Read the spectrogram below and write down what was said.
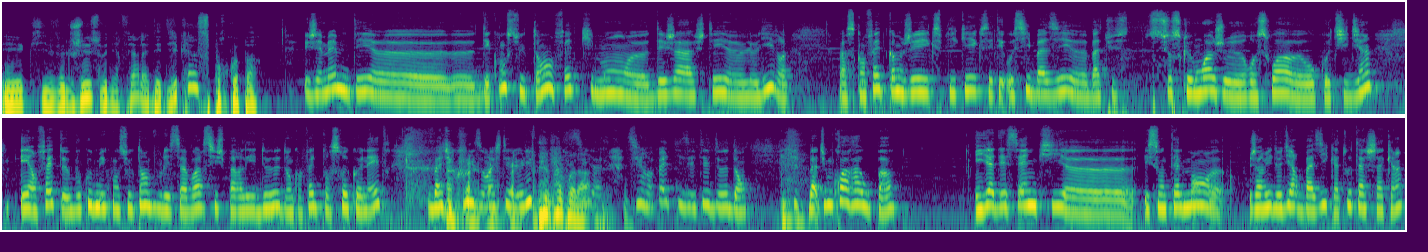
et qui veulent juste venir faire la dédicace. Pourquoi pas J'ai même des, euh, des consultants en fait qui m'ont euh, déjà acheté euh, le livre parce qu'en fait, comme j'ai expliqué que c'était aussi basé bah, tu- sur ce que moi je reçois au quotidien, et en fait, beaucoup de mes consultants voulaient savoir si je parlais d'eux, donc en fait, pour se reconnaître, bah du coup, ils ont acheté le livre pour voir voilà. si, si, en fait ils étaient dedans. Bah tu me croiras ou pas il y a des scènes qui ils sont tellement, j'ai envie de dire, basiques à tout à chacun,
